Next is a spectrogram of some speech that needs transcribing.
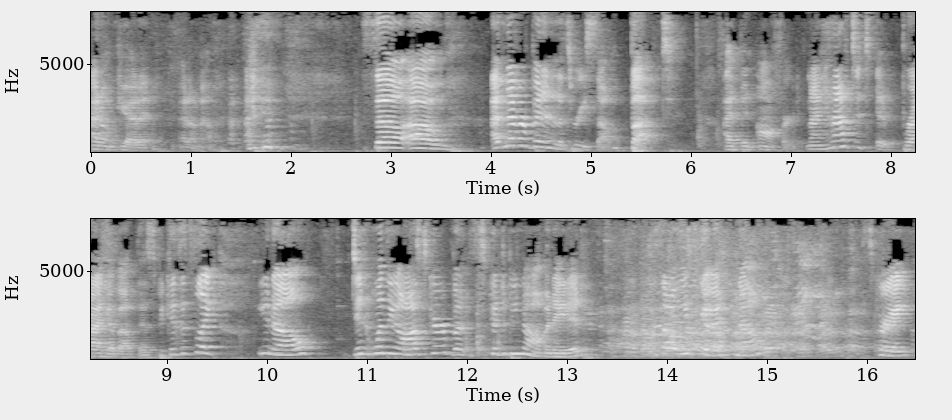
I don't get it. I don't know. so, um, I've never been in a threesome, but I've been offered. And I have to t- brag about this because it's like, you know, didn't win the Oscar, but it's good to be nominated. It's always good, know? It's great.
